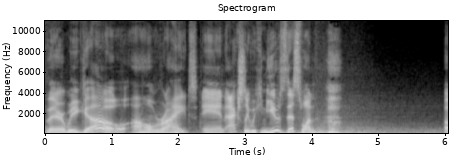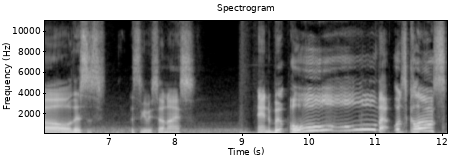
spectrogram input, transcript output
There we go. All right. And actually, we can use this one. oh, this is this is gonna be so nice. And a boot. Oh, that was close.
